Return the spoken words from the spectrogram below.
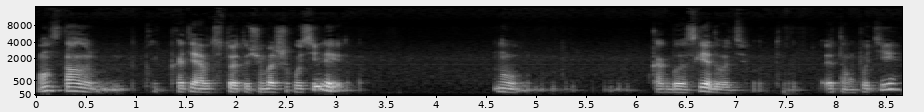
Он стал, хотя вот стоит очень больших усилий, ну, как бы следовать вот этому пути,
